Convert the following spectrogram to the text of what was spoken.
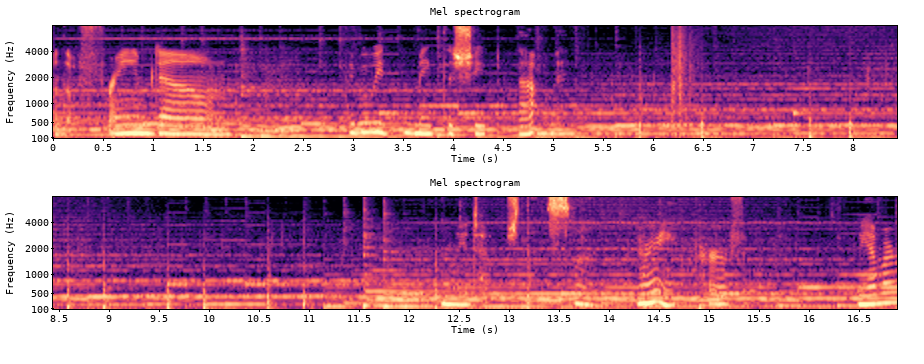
of the frame down. Maybe we make the shape that way. And we attach this. Alright, perfect. We have our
